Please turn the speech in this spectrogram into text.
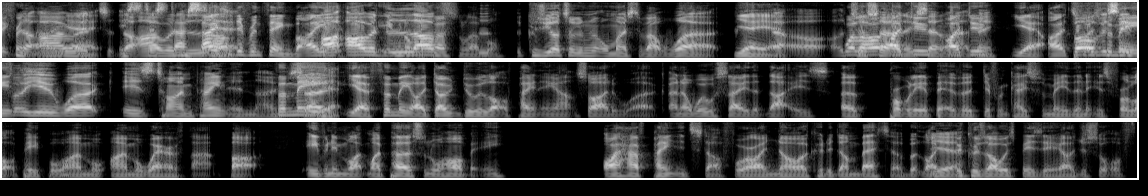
different that I would yeah. that It's I would that's- that is love. a different thing, but I, I, I would even on a love personal level. because you're talking almost about work. Yeah, yeah. uh, Well, to a I, I certain do, I do, thing. yeah. I But suppose obviously, for for, you, work is time painting, though. for me, So- yeah, for me, I don't do a lot of painting outside of work, and I will say that that is a, probably a bit of a different case for me than it is for a lot of people. I'm I'm aware of that, but even in like my personal hobby, I have painted stuff where I know I could have done better, but like Yeah. because I was busy, I just sort of needed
